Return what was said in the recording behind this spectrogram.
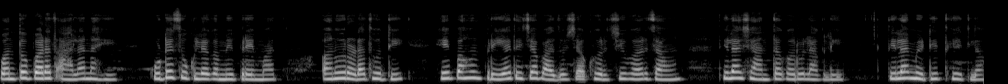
पण तो परत आला नाही. कुठे चुकले ग मी प्रेमात? अनु रडत होती. हे पाहून प्रिया तिच्या बाजूच्या खुर्चीवर जाऊन तिला शांत करू लागली. तिला मिठीत घेतलं.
